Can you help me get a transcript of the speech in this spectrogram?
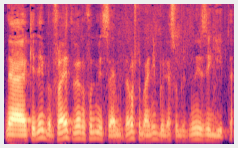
Кидей Фрайт Верн Фуд для того, чтобы они были освобождены из Египта.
